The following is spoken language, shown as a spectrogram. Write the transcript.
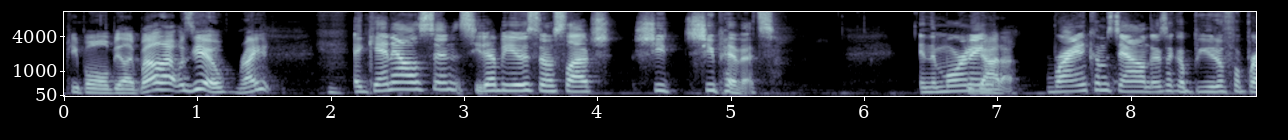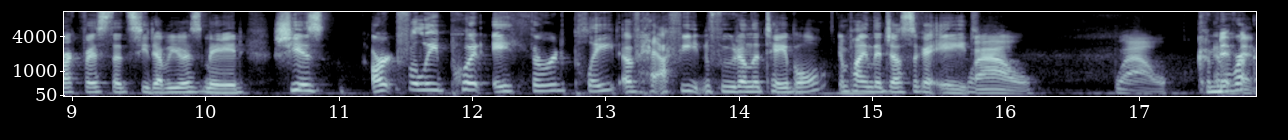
people will be like, "Well, that was you, right?" Again, Alison, CW is no slouch. She she pivots. In the morning. Ryan comes down. There's like a beautiful breakfast that CW has made. She has artfully put a third plate of half-eaten food on the table, implying that Jessica ate. Wow. Wow. And, Commitment.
